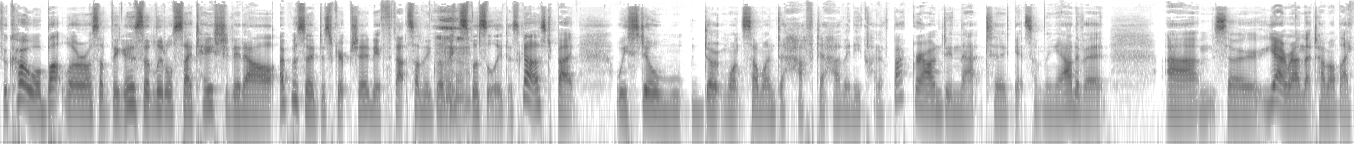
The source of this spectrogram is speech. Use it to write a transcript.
Foucault or Butler or something as a little citation in our episode description if that's something we've mm-hmm. explicitly discussed, but we still don't want someone to have to have any kind of background in that to get something out of it. Um, so yeah, around that time, I'm like,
